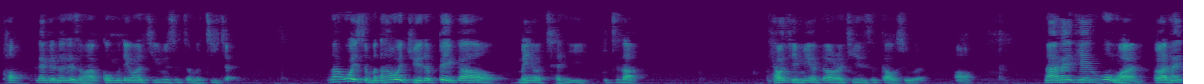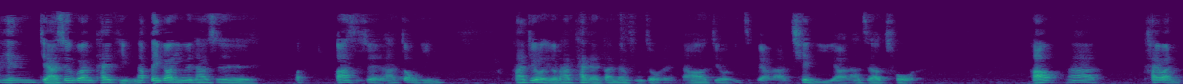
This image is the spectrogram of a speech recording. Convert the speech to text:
通那个那个什么公布电话记录是这么记载的。那为什么他会觉得被告没有诚意？不知道。调解没有到的其实是告诉了。哦，那那天问完对吧？那天检察官开庭，那被告因为他是八八十岁了，他重听。他就由他太太担任辅佐人，然后就一直表达歉意啊，他知道错了。好，那开完，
